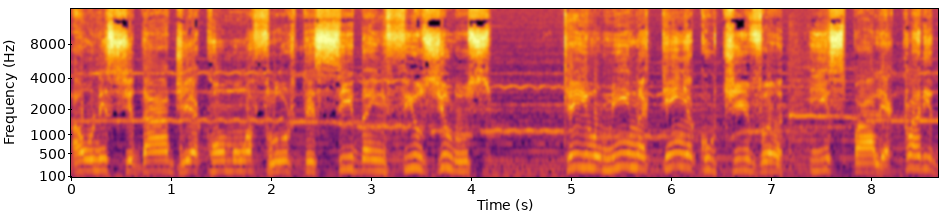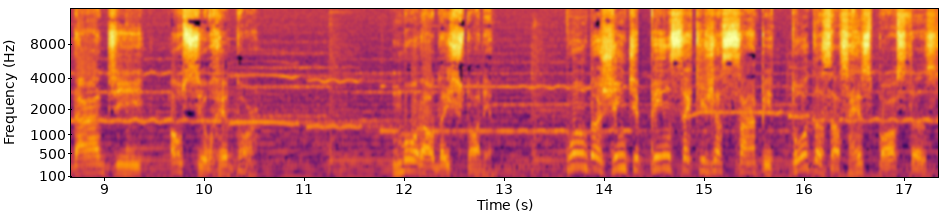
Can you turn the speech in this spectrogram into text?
A honestidade é como uma flor tecida em fios de luz, que ilumina quem a cultiva e espalha claridade ao seu redor. Moral da história quando a gente pensa que já sabe todas as respostas,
